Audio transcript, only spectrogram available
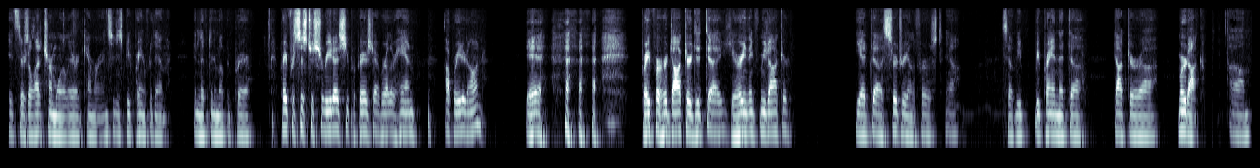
It's, there's a lot of turmoil there in Cameroon, so just be praying for them and lifting them up in prayer. Pray for Sister Sharita as she prepares to have her other hand operated on. Yeah. pray for her doctor. Did uh, you hear anything from your doctor? He had uh, surgery on the first. Yeah. So be be praying that uh, uh, Murdoch um,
